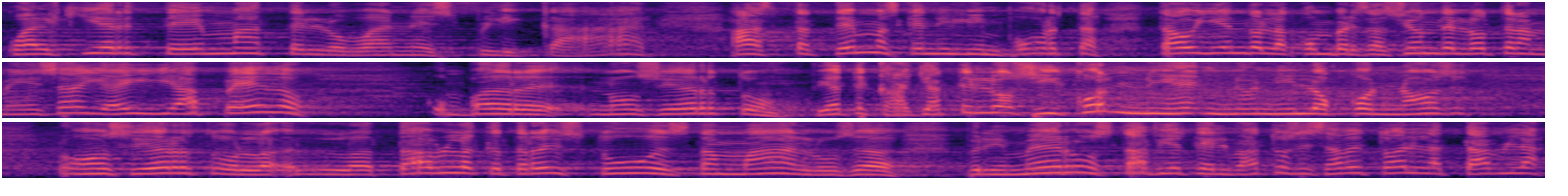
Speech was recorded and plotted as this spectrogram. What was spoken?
Cualquier tema te lo van a explicar. Hasta temas que ni le importa. Está oyendo la conversación de la otra mesa y ahí ya pedo. Compadre, no es cierto. Fíjate, cállate los hijos, ni, ni lo conoces. No, es cierto, la, tabla que traes tú está mal. O sea, primero está, fíjate, el vato se sabe toda la tabla.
